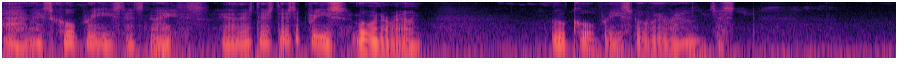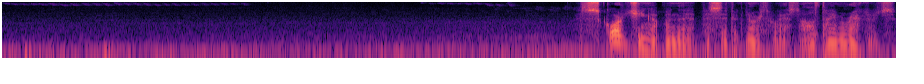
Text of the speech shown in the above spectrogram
Ah, nice cool breeze. That's nice. Yeah, there's there's there's a breeze moving around. A little cool breeze moving around. Just scorching up in the Pacific Northwest. All-time records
